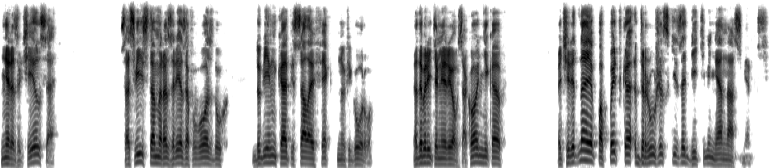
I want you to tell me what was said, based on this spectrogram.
не разучился? Со свистом разрезав воздух Дубинка описала эффектную фигуру. Одобрительный рев законников. Очередная попытка дружески забить меня насмерть.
